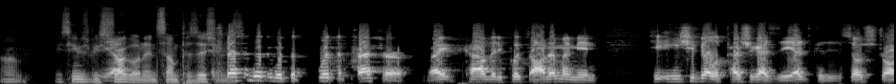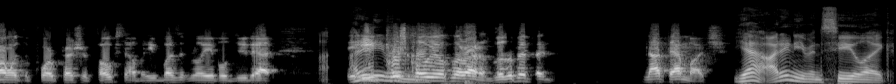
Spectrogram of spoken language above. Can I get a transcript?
Um, he seems to be Yeah. struggling in some positions. especially with, with the with the pressure, right, Kyle, that he puts on him. I mean, he, he should be able to pressure guys to the edge because he's so strong with the forward pressure folks now, but he wasn't really able to do that. I He, didn't pushed even- Chloe Oakland around a little bit, but not that much. Yeah, I didn't even see like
